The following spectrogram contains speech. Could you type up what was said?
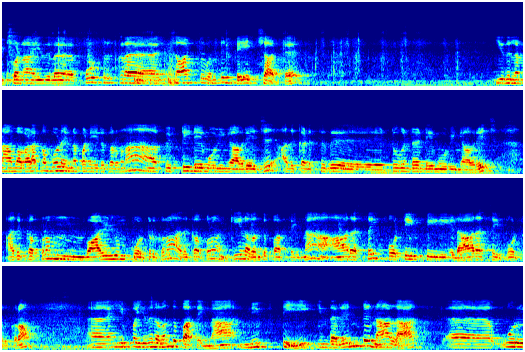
இப்போ நான் இதில் போட்டிருக்கிற சார்ட்டு வந்து டே சார்ட்டு இதில் நாம் வழக்கம் போல் என்ன பண்ணியிருக்கிறோம்னா ஃபிஃப்டி டே மூவிங் ஆவரேஜ் அதுக்கு அடுத்தது two hundred day moving average அதுக்கப்புறம் வால்யூம் போட்டிருக்கிறோம் அதுக்கப்புறம் கீழே வந்து பார்த்திங்கன்னா ஆர்எஸ்ஐ ஃபோர்டீன் பீரியட் ஆர்எஸ்ஐ போட்டிருக்கிறோம். இப்போ இதில் வந்து பார்த்திங்கன்னா நிஃப்டி இந்த ரெண்டு நாளாக ஒரு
